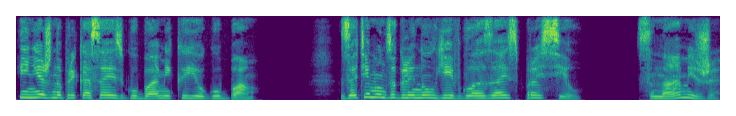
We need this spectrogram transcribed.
и нежно прикасаясь губами к ее губам. Затем он заглянул ей в глаза и спросил, «С нами же?»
